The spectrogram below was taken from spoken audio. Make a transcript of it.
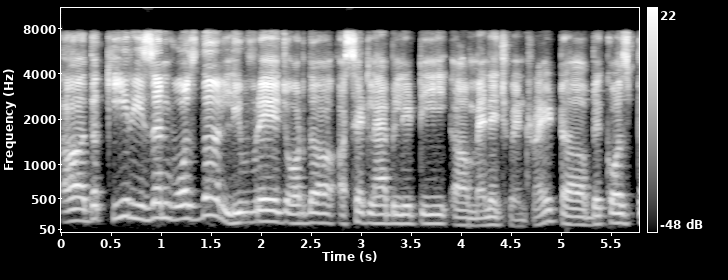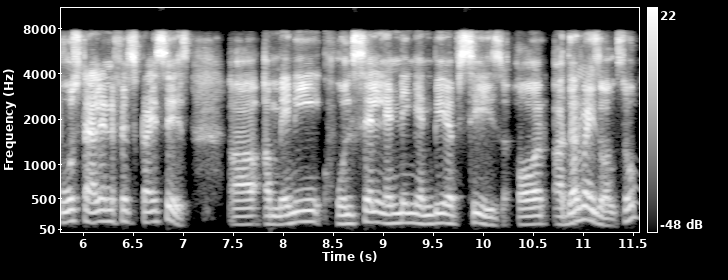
uh, the key reason was the leverage or the asset liability uh, management, right? Uh, because post IL&FS crisis, uh, many wholesale lending NBFCs or otherwise also,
